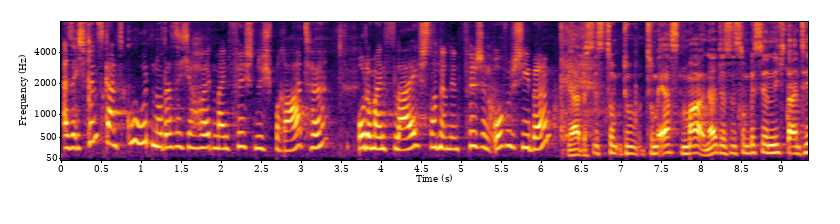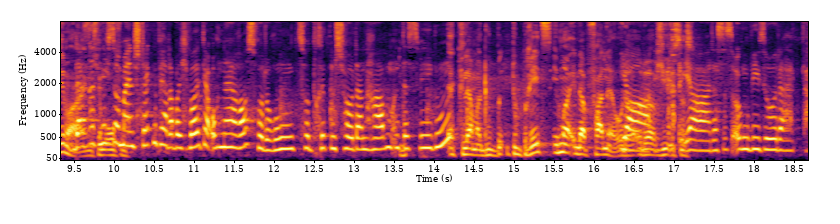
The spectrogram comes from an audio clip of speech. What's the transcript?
Also ich finde es ganz gut, nur dass ich ja heute meinen Fisch nicht brate oder mein Fleisch, sondern den Fisch in den Ofen schiebe. Ja, das ist zum, du, zum ersten Mal, ne? Das ist so ein bisschen nicht dein Thema Das ist nicht so mein Steckenpferd, aber ich wollte ja auch eine Herausforderung zur dritten Show dann haben und deswegen... Erklär mal, du, du brätst immer in der Pfanne, oder, ja, oder wie ist das? ja, das ist irgendwie so, da, da,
